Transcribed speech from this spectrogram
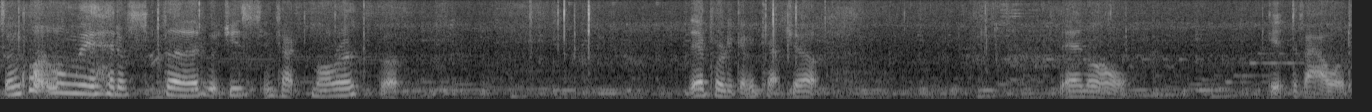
So I'm quite a long way ahead of third, which is in fact tomorrow, but they're probably going to catch up. Then I'll get devoured.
